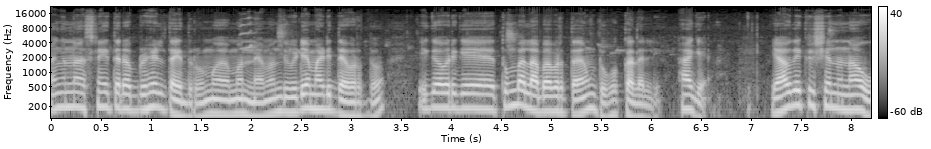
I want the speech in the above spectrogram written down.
ನನ್ನ ಸ್ನೇಹಿತರೊಬ್ಬರು ಹೇಳ್ತಾ ಇದ್ರು ಮೊ- ಮೊನ್ನೆ, ಒಂದು ವಿಡಿಯೋ ಮಾಡಿದ್ದೆ ಅವರದ್ದು. ಈಗ ಅವರಿಗೆ ತುಂಬ ಲಾಭ ಬರ್ತಾ ಉಂಟು ಹೊಕ್ಕದಲ್ಲಿ ಹಾಗೆ ಯಾವುದೇ ಕೃಷಿಯನ್ನು ನಾವು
